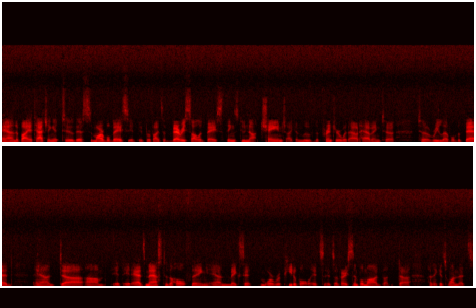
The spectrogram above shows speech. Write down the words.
and by attaching it to this marble base, it, it provides a very solid base. Things do not change. I can move the printer without having to, to re-level the bed and uh, um, it, it adds mass to the whole thing and makes it more repeatable. It's it's a very simple mod, but uh, I think it's one that's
